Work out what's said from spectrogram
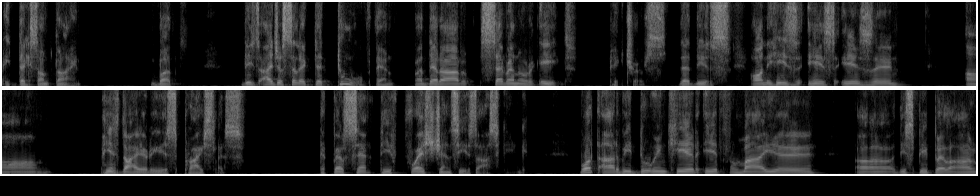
It takes some time. But these I just selected two of them, but there are seven or eight pictures that this on his his his uh, um, his diary is priceless. The perceptive questions he's asking. What are we doing here if my uh, uh, these people are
